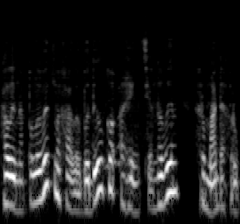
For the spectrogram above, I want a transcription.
Галина Половик, Михайло Будилко, Агенція новин, Громада Груп.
